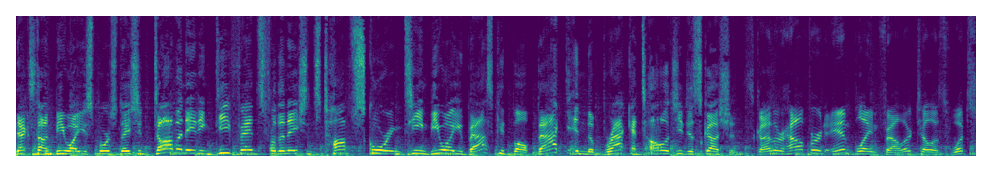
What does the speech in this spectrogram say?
Next on BYU Sports Nation, dominating defense for the nation's top scoring team, BYU basketball, back in the bracketology discussion. Skylar Halford and Blaine Fowler tell us what's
